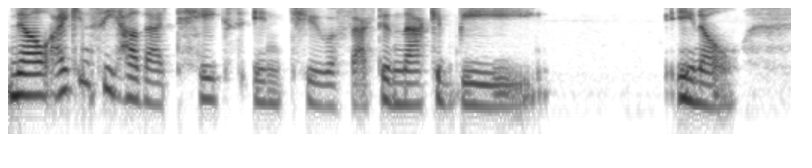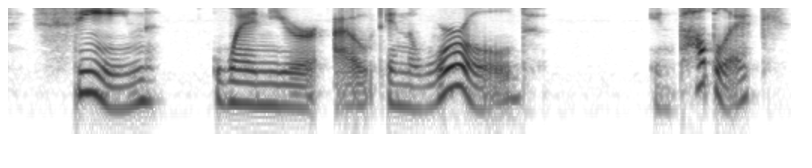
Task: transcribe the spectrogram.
Now, I can see how that takes into effect, and that could be, you know, seen when you're out in the world, in public,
